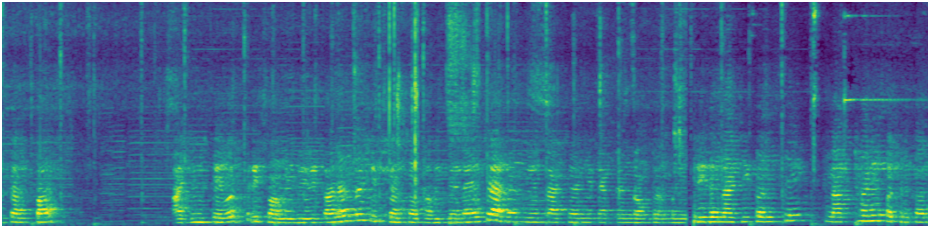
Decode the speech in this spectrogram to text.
संपात आजीव सेवक श्री स्वामी विवेकानंद शिक्षण महाविद्यालयाचे आदरणीय प्राचार्य कॅप्टन डॉक्टर महेश श्रीधनाजी कंसे नागठाणे पत्रकार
